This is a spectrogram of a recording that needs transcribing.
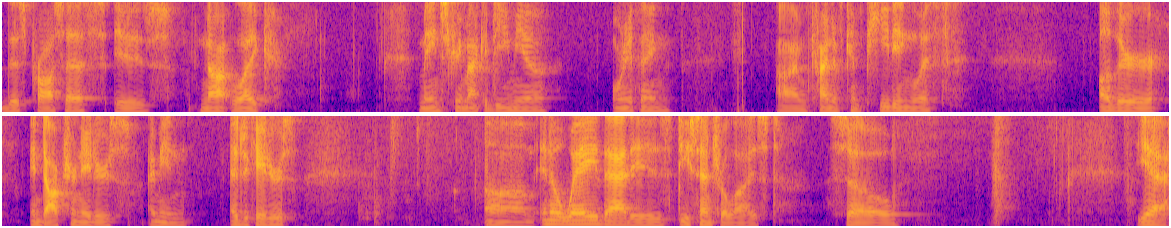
this process is not like mainstream academia or anything. I'm kind of competing with other indoctrinators, I mean, educators, um, in a way that is decentralized. So yeah,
